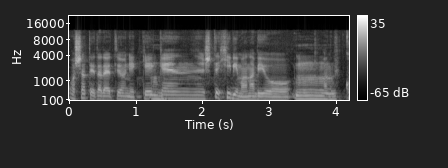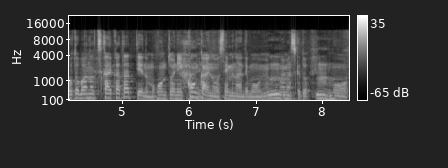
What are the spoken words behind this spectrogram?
おっしゃっていただいたように経験して日々学びを、うんあの言葉の使い方っていうのも本当に今回のセミナーでも思いますけど、うんもう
